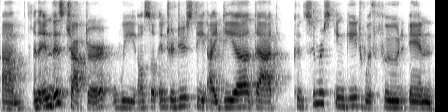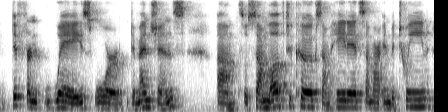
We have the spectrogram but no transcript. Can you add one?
Um, and in this chapter, we also introduce the idea that consumers engage with food in different ways or dimensions. Um, so some love to cook, some hate it, some are in between.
